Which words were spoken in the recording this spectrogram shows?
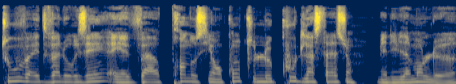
tout va être valorisé et va prendre aussi en compte le coût de l'installation. Bien évidemment, le,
